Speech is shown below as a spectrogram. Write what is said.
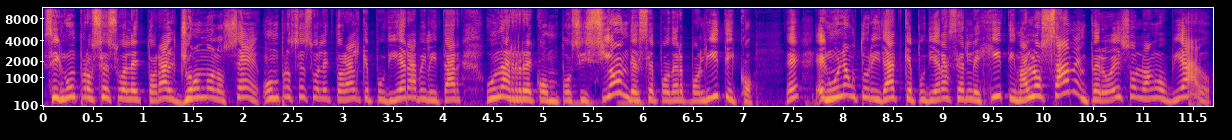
sin un proceso electoral? Yo no lo sé. Un proceso electoral que pudiera habilitar una recomposición de ese poder político. ¿Eh? en una autoridad que pudiera ser legítima. Lo saben, pero eso lo han obviado.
